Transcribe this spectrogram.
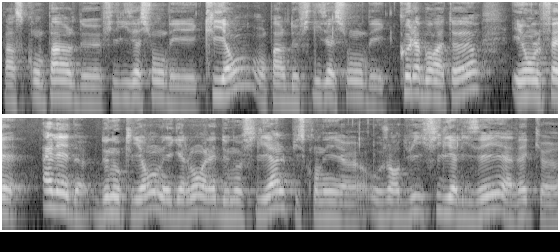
parce qu'on parle de fidélisation des clients, on parle de fidélisation des collaborateurs, et on le fait à l'aide de nos clients, mais également à l'aide de nos filiales, puisqu'on est euh, aujourd'hui filialisé avec euh,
